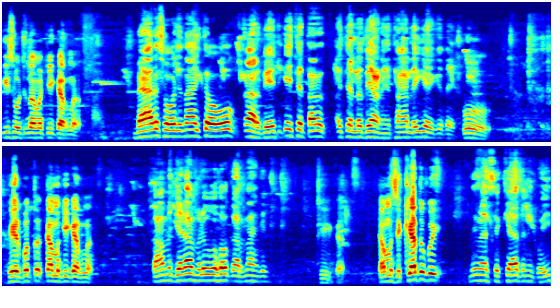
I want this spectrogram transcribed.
ਕੀ ਸੋਚਦਾ ਮੈਂ ਕੀ ਕਰਨਾ? ਮੈਂ ਤਾਂ ਸੋਚਦਾ ਇੱਥੇ ਉਹ ਘਰ ਵੇਚ ਕੇ ਇੱਥੇ ਤਰ ਇੱਥੇ ਲੁਧਿਆਣੇ ਥਾਂ ਲਈਏ ਕਿਤੇ। ਹੂੰ। ਫੇਰ ਪੁੱਤ ਕੰਮ ਕੀ ਕਰਨਾ? ਕੰਮ ਜਿਹੜਾ ਮਿਲੂ ਉਹ ਕਰ ਲਾਂਗੇ ਠੀਕ ਆ। ਕੰਮ ਸਿੱਖਿਆ ਤੂੰ ਕੋਈ? ਨਹੀਂ ਮੈਂ ਸਿੱਖਿਆ ਤਾਂ ਨਹੀਂ ਕੋਈ।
